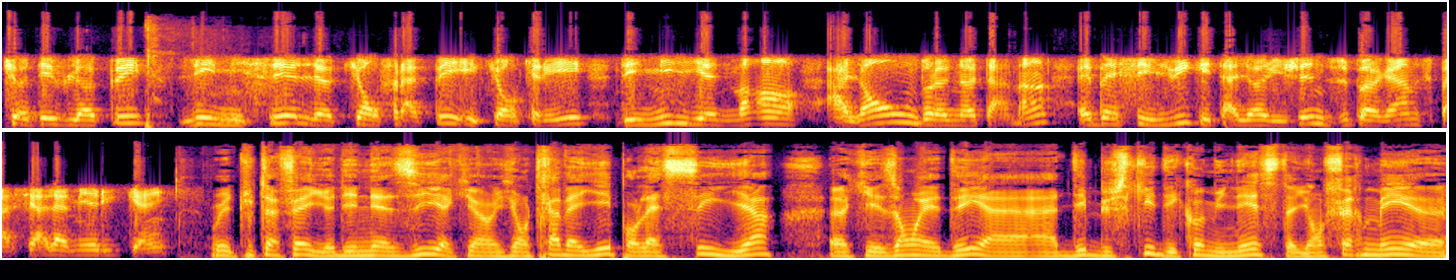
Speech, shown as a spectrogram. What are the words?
qui a développé les missiles qui ont frappé et qui ont créé des milliers de morts à Londres notamment. Eh bien, c'est lui qui est à l'origine du programme spatial américain. Oui, tout à fait. Il y a des nazis euh, qui ont, travaillé pour la CIA, euh, qui les ont aidés à, débusquer des communistes. Ils ont fermé euh,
